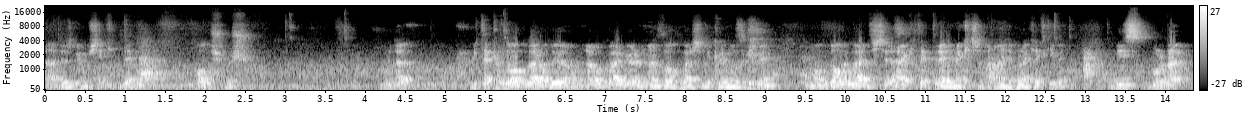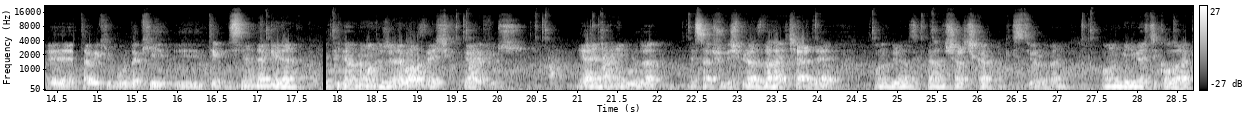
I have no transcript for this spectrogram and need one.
daha düzgün bir şekilde oluşmuş. Burada bir takım dolgular oluyor. Dolgular görünmez dolgular, şimdi kırmızı gibi. Ama bu dolgular dişleri hareket ettirebilmek için aynı braket gibi. Biz burada e, tabii ki buradaki e, teknisyenden gelen planlamanın üzerine bazı değişiklikler yapıyoruz. Yani hani burada mesela şu diş biraz daha içeride, onu birazcık daha dışarı çıkartmak istiyorum ben. Onun milimetrik olarak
